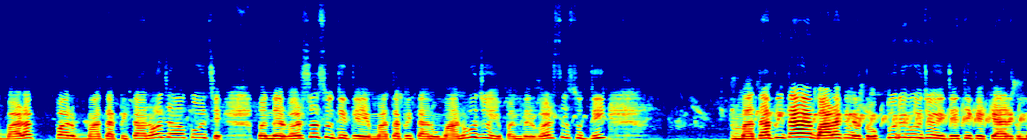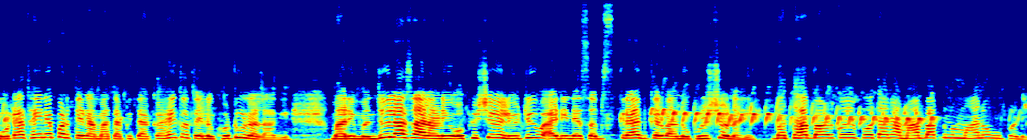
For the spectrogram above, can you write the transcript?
બાળક પર માતા પિતાનો જ હક છે. પંદર વર્ષ સુધી તે માતા પિતાનું માનવું જોઈએ. પંદર વર્ષ સુધી માતા પિતાએ બાળકને ટોકતું રહેવું જોઈએ, જેથી કે ક્યારેક મોટા થઈને પણ તેના માતા પિતા કહે તો તેને ખોટું ન લાગે. મારી મંજુલા સારાણી ઓફિશિયલ યુટ્યુબ આઈડીને સબસ્ક્રાઇબ કરવાનું ભૂલશો નહીં. બધા બાળકોએ પોતાના મા બાપનું માનવું પડે.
